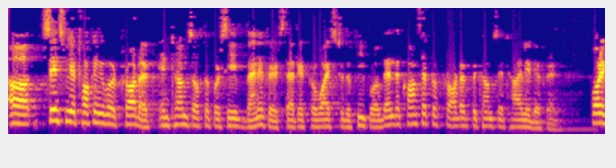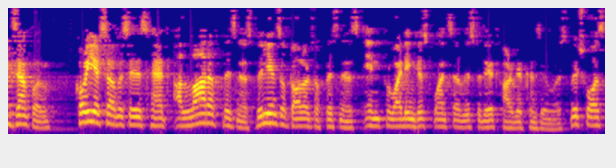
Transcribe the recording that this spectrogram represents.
Uh, since we are talking about product in terms of the perceived benefits that it provides to the people, then the concept of product becomes entirely different. For example, courier services had a lot of business, billions of dollars of business in providing just one service to their target consumers, which was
